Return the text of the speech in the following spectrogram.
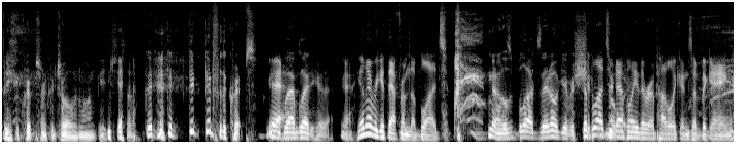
because the Crips are in control in Long Beach. So good, good, good, good for the Crips. Yeah. I'm glad, I'm glad to hear that. yeah, you'll never get that from the Bloods. No, those Bloods, they don't give a shit. The Bloods are definitely the Republicans of the gang.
